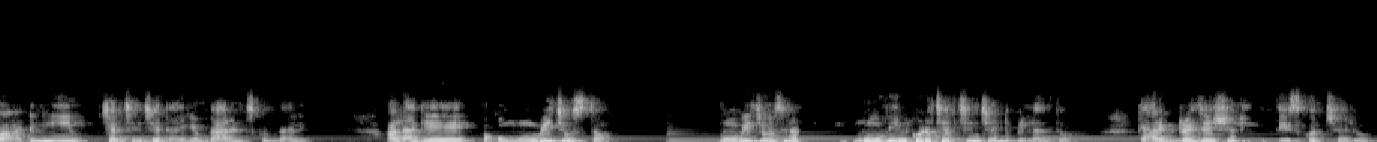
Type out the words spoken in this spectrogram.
వాటిని చర్చించే ధైర్యం పేరెంట్స్కు ఉండాలి. అలాగే ఒక మూవీ చూస్తాం. మూవీ Hmm. మూవీని కూడా చర్చించండి పిల్లలతో. క్యారెక్టరైజేషన్ ఎందుకు తీసుకొచ్చారు?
